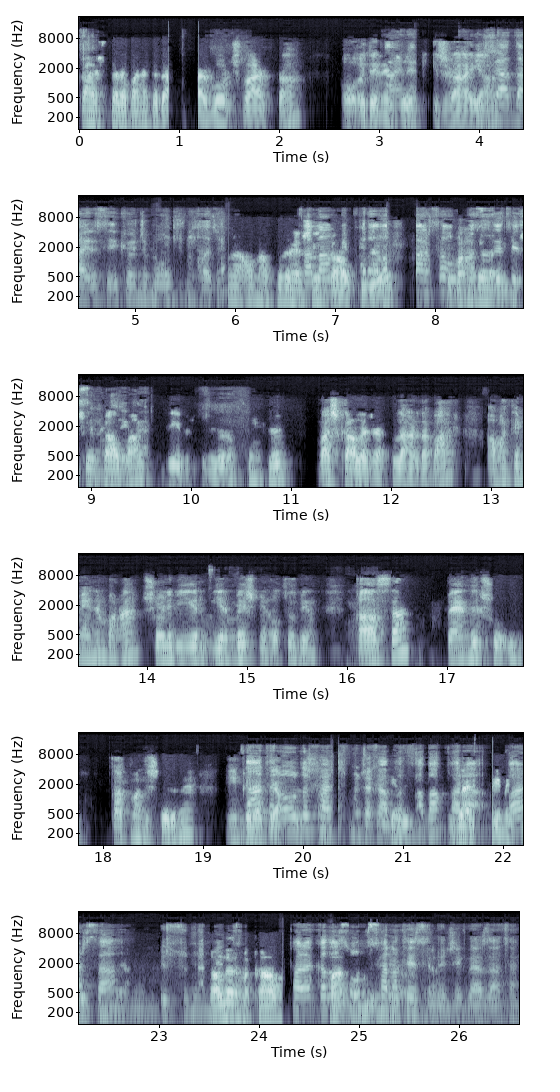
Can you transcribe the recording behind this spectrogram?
Karşı tarafa ne kadar borç varsa o ödenecek Aynen. icraya. İcra dairesi ilk önce borcunu alacak. Ha, Ondan sonra her şey Kalan bir para kalkıyor. varsa onu Bana da size bir şey kalmaz diye düşünüyorum. Çünkü başka alacaklılar da var. Ama temennim bana şöyle bir 20, 25 bin, 30 bin kalsa ben de şu katma dişlerimi implant Zaten orada yaptırsam. şaşmayacak abla. Evet, Kalan güzel para varsa yani. üstünden Kalır mı kalmaz para kalırsa onu sana bilmiyorum teslim yani. edecekler zaten.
